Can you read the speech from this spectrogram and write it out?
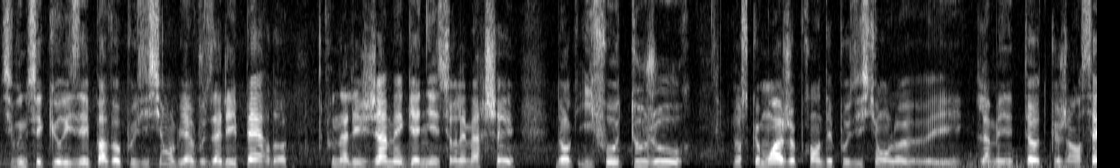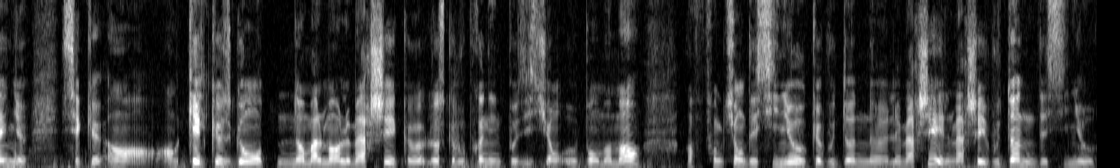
si vous ne sécurisez pas vos positions, eh bien vous allez perdre. Vous n'allez jamais gagner sur les marchés. Donc il faut toujours, lorsque moi je prends des positions la méthode que j'enseigne, c'est qu'en en quelques secondes, normalement le marché, lorsque vous prenez une position au bon moment, en fonction des signaux que vous donnent euh, les marchés et le marché vous donne des signaux.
